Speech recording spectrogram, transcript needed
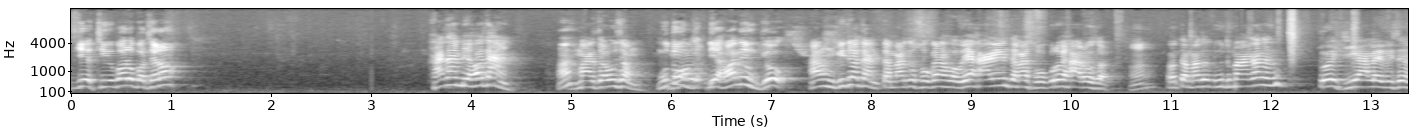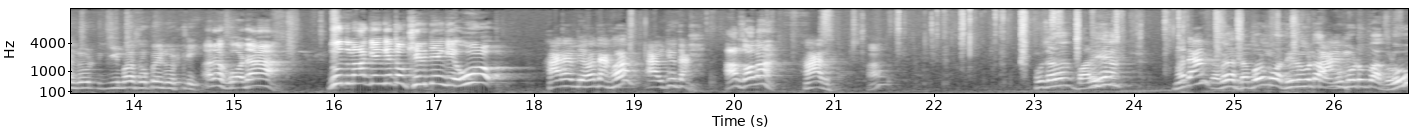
જે થયું બરોબર છે ને? હા તાન બેહો હતા હા? મારે જવું છે હું તો બેહવાની ઊંઘ્યો હા ઊંઘી જાઓ તાન. તમારે તો છોકરા હવે હારે ને તમારો છોકરો સારો છે. હા? તમારે તો દૂધ માંગે ને તોય જી આલે વિશે રોટલી ઘીમાં સોપીને રોટલી. અરે ઘોડા દૂધ માગેંગે તો ખીર દેંગે ઓ હારે બેહો તાન હો આવજો તાન હાર જો ના હારું. હા? શું છે બાળી મજા તમે જબર મોધી મોટો મોટા પાકડું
